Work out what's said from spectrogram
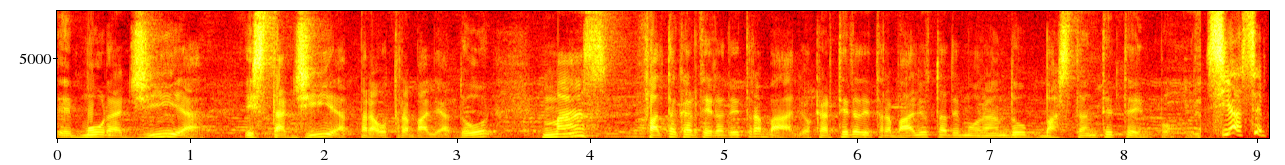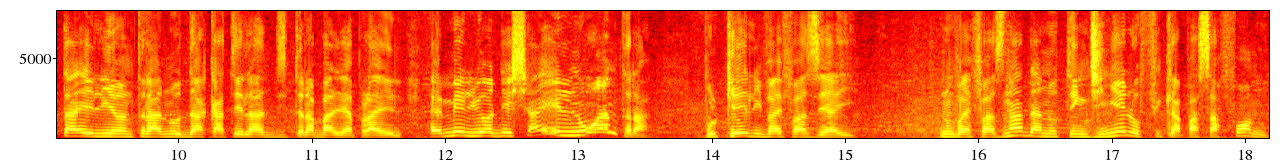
eh, moradia, estadia para o trabalhador, mas falta carteira de trabalho. A carteira de trabalho está demorando bastante tempo. Se aceitar ele entrar no da carteira de trabalho para ele, é melhor deixar ele não entrar, porque ele vai fazer aí não vai fazer nada, não tem dinheiro, fica passar fome.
